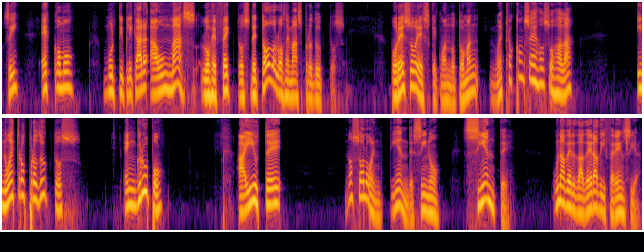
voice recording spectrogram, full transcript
¿Sí? Es como multiplicar aún más los efectos de todos los demás productos. Por eso es que cuando toman nuestros consejos, ojalá Y nuestros productos en grupo, ahí usted no solo entiende, sino siente una verdadera diferencia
